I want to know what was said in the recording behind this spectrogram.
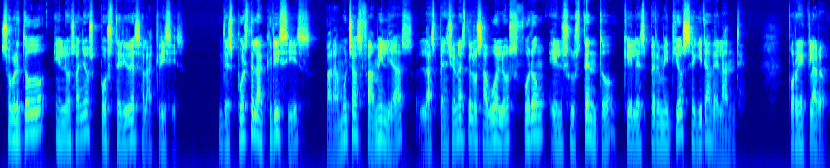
sobre todo en los años posteriores a la crisis. Después de la crisis, para muchas familias, las pensiones de los abuelos fueron el sustento que les permitió seguir adelante. Porque claro,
